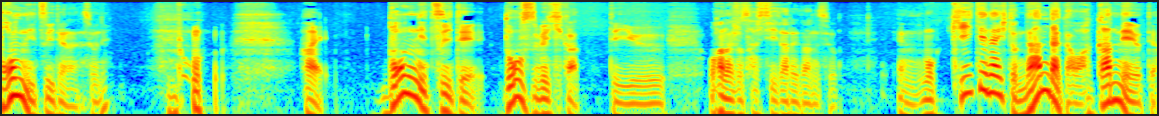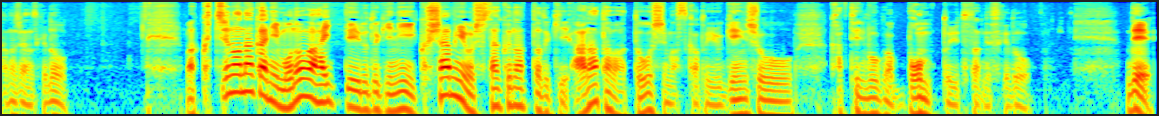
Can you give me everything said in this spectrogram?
ボンについてなんですよね。はいボンについてどうすべきかっていうお話をさせていただいたんですよ。もう聞いてない人なんだかわかんねえよって話なんですけどまあ、口の中に物が入っている時にくしゃみをしたくなった時あなたはどうしますかという現象を勝手に僕はボンと言ってたんですけどで、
